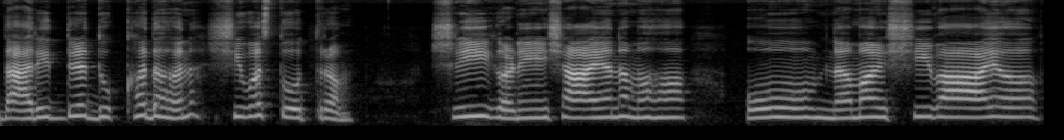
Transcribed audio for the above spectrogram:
दारिद्र्य दुःखदहन शिवस्तोत्रम। श्री गणेशाय नमः। ओम नमः शिवाय।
